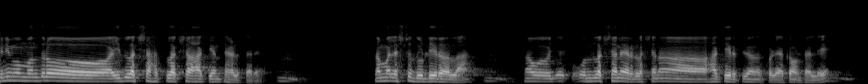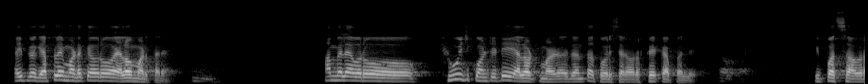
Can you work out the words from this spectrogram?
ಮಿನಿಮಮ್ ಅಂದರೂ ಐದು ಲಕ್ಷ ಹತ್ತು ಲಕ್ಷ ಹಾಕಿ ಅಂತ ಹೇಳ್ತಾರೆ. ನಮ್ಮಲ್ಲಿ ಅಷ್ಟು ದುಡ್ಡು ಇರೋಲ್ಲ. ನಾವು ಒಂದು ಲಕ್ಷನ ಎರಡು ಲಕ್ಷನ ಹಾಕಿರ್ತೀವಿ ಅಂದ್ಕೊಳ್ಳಿ ಅಕೌಂಟಲ್ಲಿ ಐ ಪಿ ಒಗೆ ಅಪ್ಲೈ ಮಾಡೋಕ್ಕೆ ಅವರು ಅಲೋ ಮಾಡ್ತಾರೆ. ಆಮೇಲೆ ಅವರು ಹ್ಯೂಜ್ ಕ್ವಾಂಟಿಟಿ ಅಲಾಟ್ ಮಾಡಿದಂತ ಅಂತ ತೋರಿಸ್ತಾರೆ ಅವರ ಫೇಕಪ್ಪಲ್ಲಿ ಇಪ್ಪತ್ತು ಸಾವಿರ,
